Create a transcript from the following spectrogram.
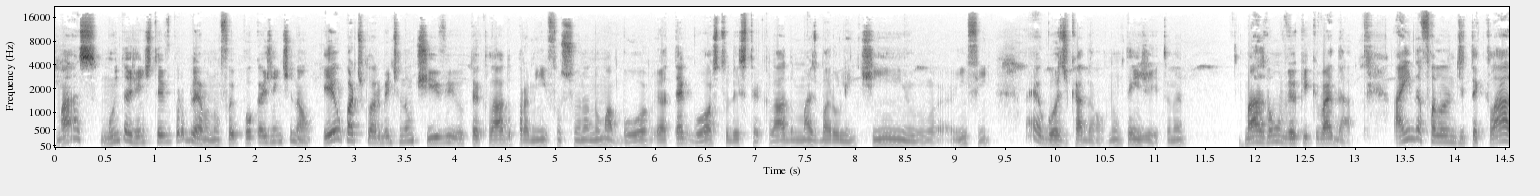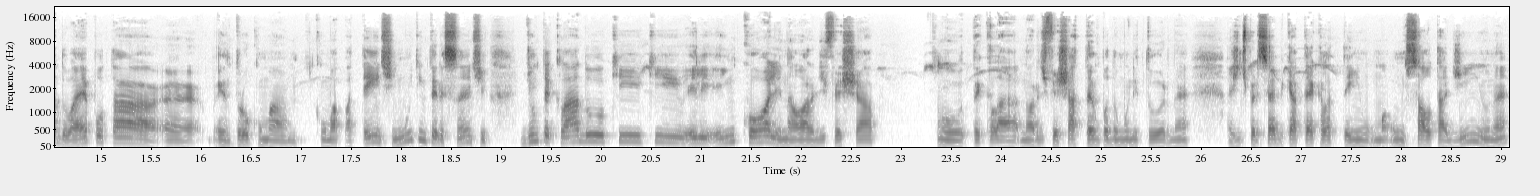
Mas muita gente teve problema, não foi pouca gente não. Eu particularmente não tive, o teclado para mim funciona numa boa. Eu até gosto desse teclado, mais barulhentinho, enfim. É o gosto de cada um, não tem jeito, né? Mas vamos ver o que, que vai dar. Ainda falando de teclado, a Apple tá, é, entrou com uma, com uma patente muito interessante de um teclado que, que ele encolhe na hora de fechar o teclado, na hora de fechar a tampa do monitor, né? A gente percebe que a tecla tem uma, um saltadinho, né?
